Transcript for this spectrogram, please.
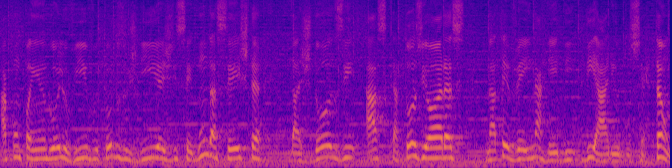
acompanhando o Olho Vivo todos os dias, de segunda a sexta, das 12 às 14 horas, na TV e na rede Diário do Sertão.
